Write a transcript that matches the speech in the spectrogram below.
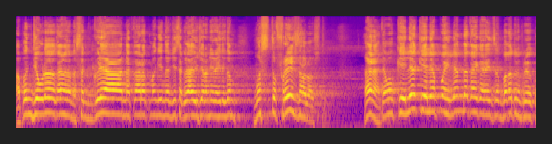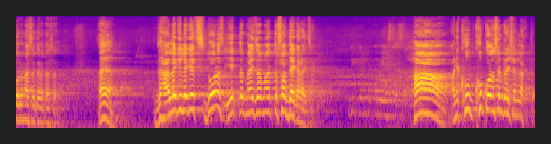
आपण जेवढं काय म्हणतात ना सगळ्या नकारात्मक एनर्जी सगळ्या विचारांनी राहील एकदम मस्त फ्रेश झालो असतो. आहे ना? त्यामुळे केल्या केल्या पहिल्यांदा काय करायचं? बघा तुम्ही प्रयोग करून असं करत असाल. आहे ना? झालं की लगेच दोनच एक तर नाही जमत तर स्वाध्याय करायचा. हां आणि खूप खूप कॉन्सन्ट्रेशन लागतं.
